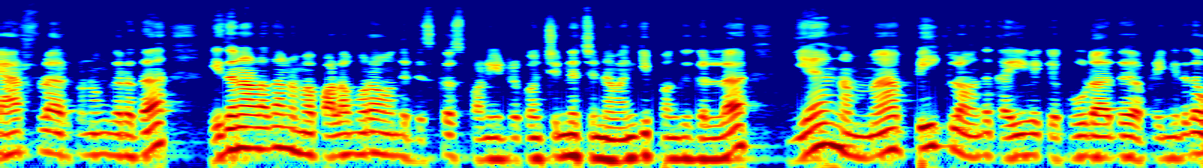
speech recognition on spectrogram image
கேர்ஃபுல்லாக இருக்கணுங்கிறத இதனால தான் நம்ம பலமுறை வந்து டிஸ்கஸ் பண்ணிட்டு இருக்கோம் சின்ன சின்ன வங்கி பங்குகளில் ஏன் நம்ம பீக்கில் வந்து கை வைக்கக்கூடாது அப்படிங்கிறத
